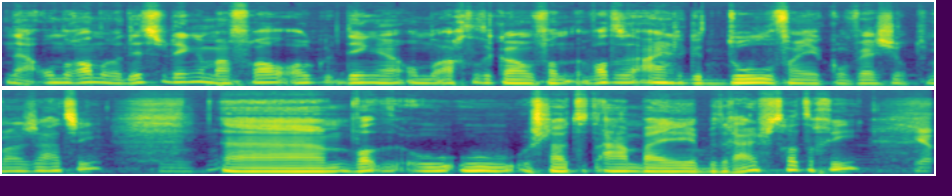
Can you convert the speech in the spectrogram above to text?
nou, onder andere dit soort dingen, maar vooral ook dingen om erachter te komen van wat is eigenlijk het doel van je conversieoptimalisatie? Mm -hmm. wat, hoe, hoe sluit het aan bij je bedrijfsstrategie? Ja,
